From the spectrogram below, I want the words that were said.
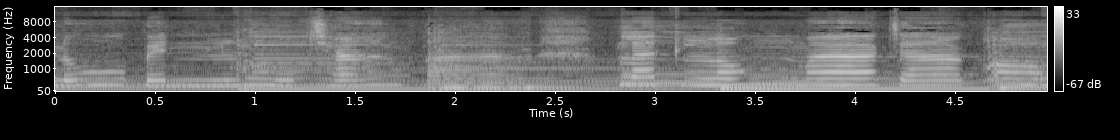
หนูเป็นลูกช้างป่า พลัดลงมาจากอ้อม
